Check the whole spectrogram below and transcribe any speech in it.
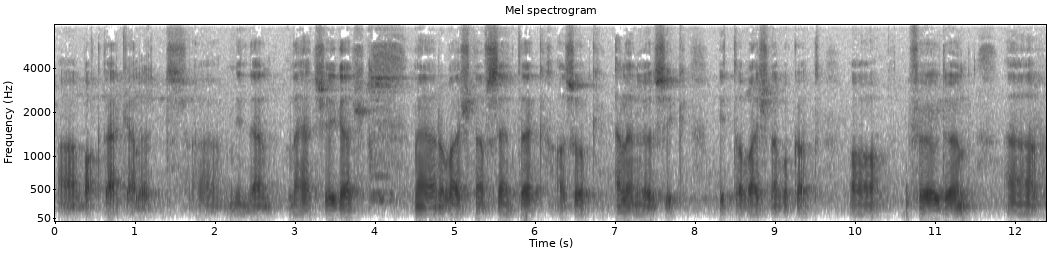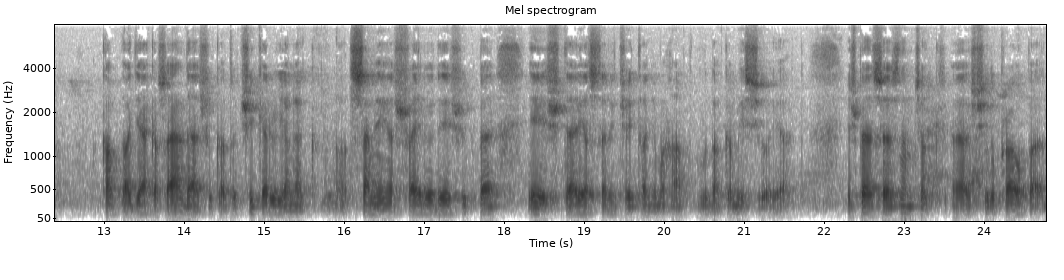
a bakták előtt minden lehetséges, mert a Vajsnav szentek azok ellenőrzik itt a Vajsnavokat a földön, adják az áldásukat, hogy sikerüljenek a személyes fejlődésükbe, és terjeszteni Chaitanya Mahaprabhu-nak a misszióját. És persze ez nem csak Srila Prabhupada,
